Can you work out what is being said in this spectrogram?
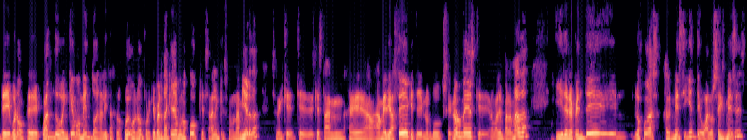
de bueno, eh, cuándo, en qué momento analizas el juego, ¿no? Porque es verdad que hay algunos juegos que salen que son una mierda, salen que, que, que están eh, a, a medio hacer, que tienen notebooks enormes, que no valen para nada, y de repente eh, lo juegas al mes siguiente o a los seis meses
